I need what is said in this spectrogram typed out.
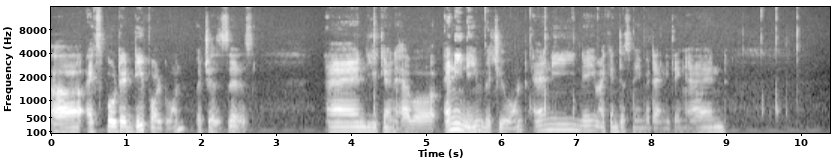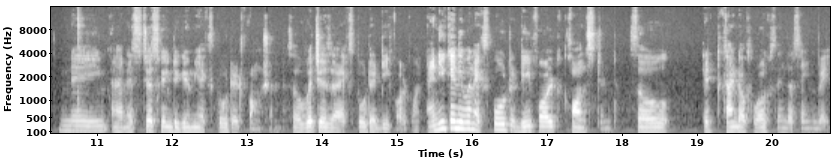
uh, exported default one which is this. And you can have a any name which you want. Any name I can just name it anything. And name and it's just going to give me exported function so which is a exported default one and you can even export default constant so it kind of works in the same way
